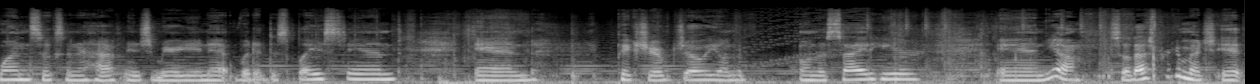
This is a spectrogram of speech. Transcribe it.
one six and a half inch marionette with a display stand and picture of Joey on the on the side here and yeah so that's pretty much it.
